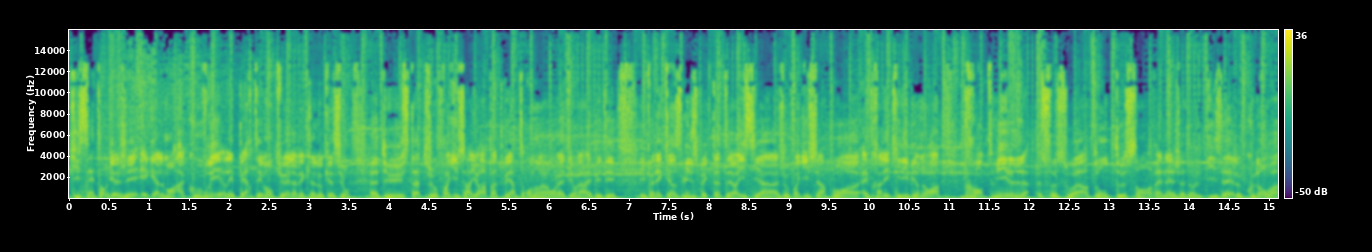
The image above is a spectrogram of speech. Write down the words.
qui s'est engagée également à couvrir les pertes éventuelles avec la location euh, du stade Geoffroy Guichard. Il n'y aura pas de pertes. On, l'a dit, on l'a répété. Il fallait 15 000 spectateurs ici à Geoffroy Guichard pour euh, être à l'équilibre. Il y en aura 30 000 ce soir, dont 200 Rennais. Jeannot le disait. Le coup d'envoi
